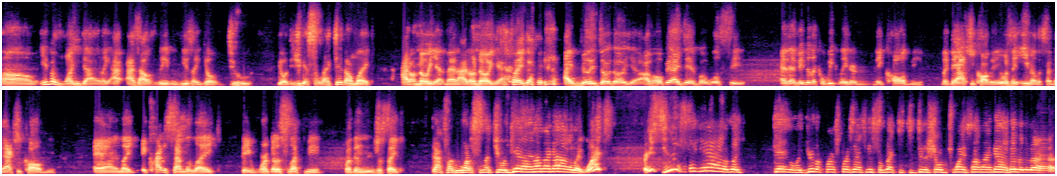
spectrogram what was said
um, even one guy, like I, as I was leaving, he's like, yo, dude, yo, did you get selected? I'm like, I don't know yet, man. I don't know yet. like, I really don't know yet. I'm hoping I did, but we'll see. And then maybe like a week later, they called me. Like they actually called me. It was an email that said they actually called me, and like it kind of sounded like they weren't gonna select me, but then they're just like, "That's why we want to select you again." Oh my god! I'm like, "What? Are you serious?" Like, yeah. I was like, "Dang, like you're the first person that's been selected to do the show twice." Oh my god! Da, da, da,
